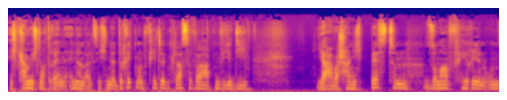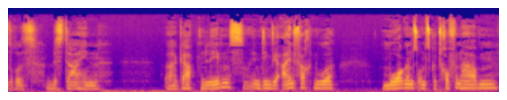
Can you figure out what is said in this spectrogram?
ich kann mich noch daran erinnern, als ich in der dritten und vierten Klasse war, hatten wir die ja, wahrscheinlich besten Sommerferien unseres bis dahin äh, gehabten Lebens, indem wir einfach nur morgens uns getroffen haben.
